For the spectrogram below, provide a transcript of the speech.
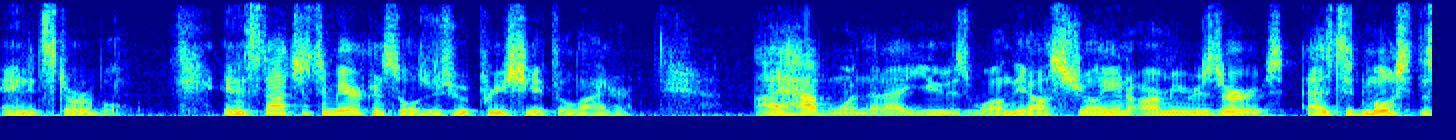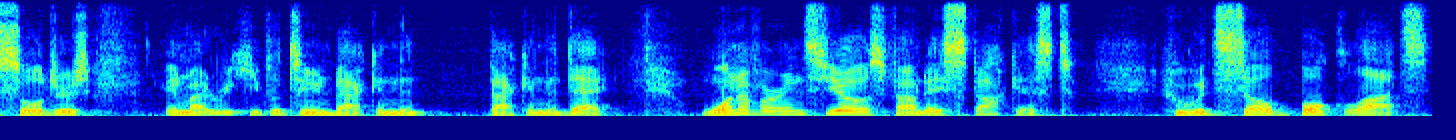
and it's durable. And it's not just American soldiers who appreciate the liner. I have one that I used while in the Australian Army Reserves, as did most of the soldiers in my recce platoon back in the back in the day. One of our NCOs found a stockist who would sell bulk lots,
